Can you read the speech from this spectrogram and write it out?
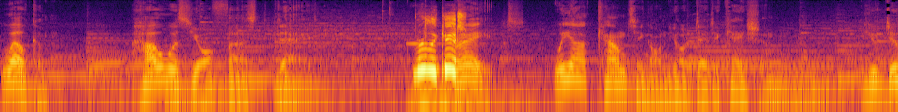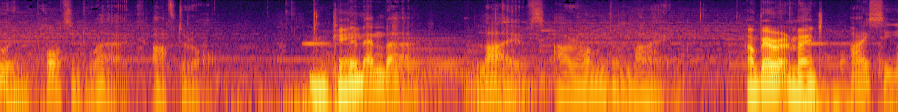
Welcome. How was your first day? Really good. Great. We are counting on your dedication. You do important work, after all. Okay. Remember, lives are on the line. I'll bear it in mind. I see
